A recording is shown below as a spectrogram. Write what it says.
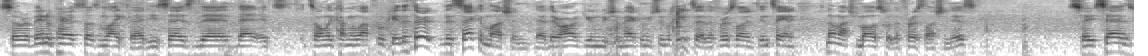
So Rabbeinu Peretz doesn't like that. He says that, that it's it's only coming lafuke the third, the second lashon that they're arguing mishum heker mishum mechitza. The first lashon didn't say any, it's not much most what the first lashon is. So he says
